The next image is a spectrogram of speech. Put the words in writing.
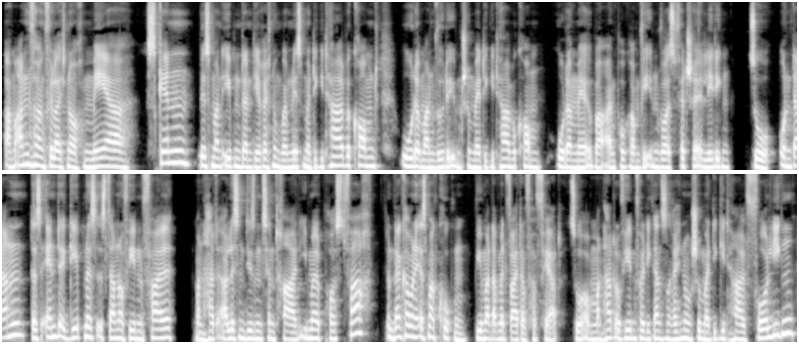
am Anfang vielleicht noch mehr scannen, bis man eben dann die Rechnung beim nächsten Mal digital bekommt, oder man würde eben schon mehr digital bekommen oder mehr über ein Programm wie Invoice Fetcher erledigen. So, und dann das Endergebnis ist dann auf jeden Fall, man hat alles in diesem zentralen E-Mail-Postfach und dann kann man erstmal gucken, wie man damit weiterverfährt. So, aber man hat auf jeden Fall die ganzen Rechnungen schon mal digital vorliegen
